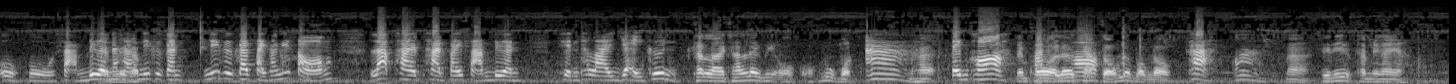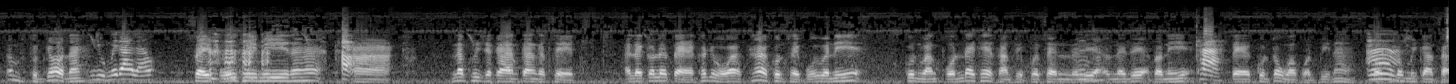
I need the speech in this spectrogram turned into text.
โอ้โหสามเดือนนะเต็มเลยคะครับนี่คือการนี่คือการใส่ครั้งที่สองและผ่านผ่านไปสามเดือน เห็นทลายใหญ่ขึ้นทลายชั้นแรกนี่ออกออกลูกหมดอ่านะฮะเต็มคอเต็มคอแล้วชั้นสองเริ่มบอกดอกค่ะอ่าอ่าทีนี้ทำยังไงอะอ้าวสุดยอดนะ อยู่ไม่ได้แล้ว ใส่ปุ๋ยเคมีนะฮะค่ะอ่า นักวิชาการการเกษตร อะไรก็แล้วแต่เขาจะบอกว่าถ้าคุณใส่ปุ๋ยวันนี้ คุณหวังผลได้แค่สามสิบเปอร์เซ็นต์ในระยะในระยะตอนนี้ ค่ะแต่คุณต้องหวังผลปีหน้าอ่าต้องต้องมีการสะ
